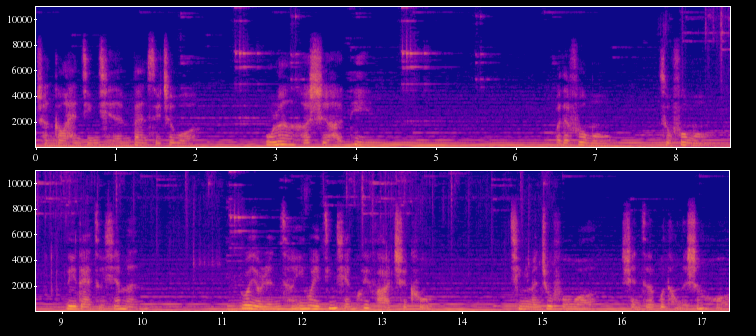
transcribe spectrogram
成功和金钱伴随着我，无论何时何地。我的父母。祖父母、历代祖先们，若有人曾因为金钱匮乏而吃苦，请你们祝福我，选择不同的生活。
